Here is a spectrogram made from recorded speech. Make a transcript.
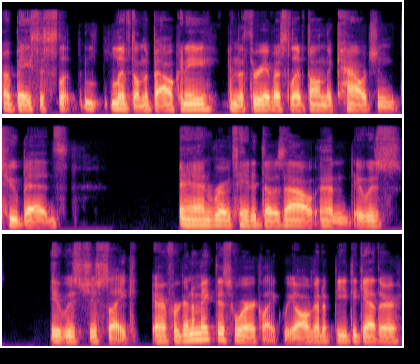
Our bassist li- lived on the balcony and the three of us lived on the couch in two beds and rotated those out. And it was it was just like if we're gonna make this work like we all gotta be together.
